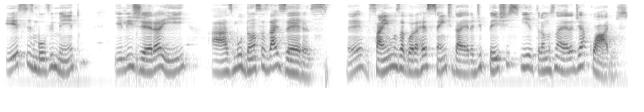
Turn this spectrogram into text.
esse movimento ele gera aí as mudanças das eras. Né? Saímos agora recente da era de peixes e entramos na era de aquários.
